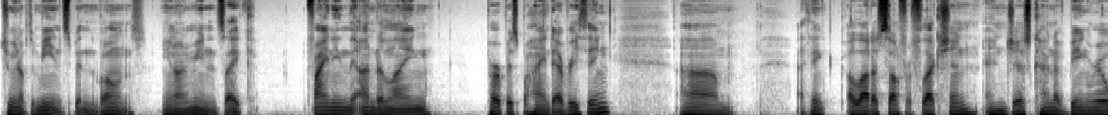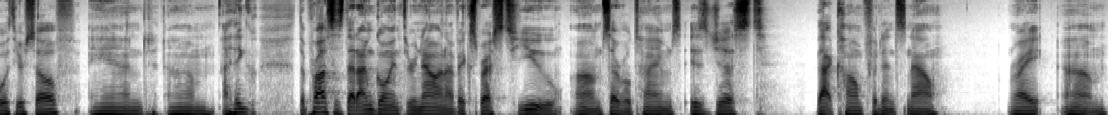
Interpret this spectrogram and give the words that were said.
chewing up the meat and spitting the bones. You know what I mean? It's like finding the underlying purpose behind everything. Um, I think a lot of self reflection and just kind of being real with yourself. And um, I think the process that I'm going through now, and I've expressed to you um, several times, is just that confidence now, right? Um,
